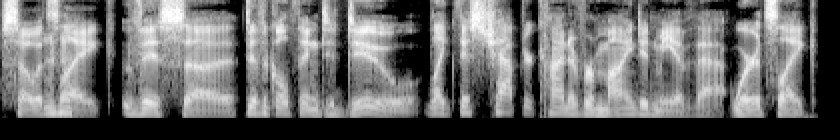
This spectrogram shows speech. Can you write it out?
So it's Mhm. like this uh, difficult thing to do. Like this chapter kind of reminded me of that, where it's like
